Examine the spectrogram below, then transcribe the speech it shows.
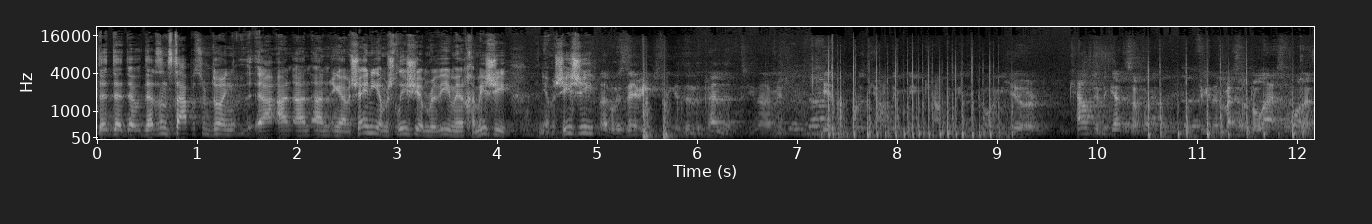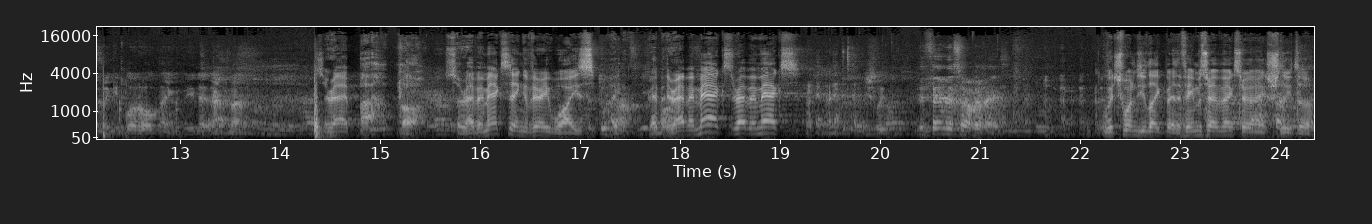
That, that, that doesn't stop us from doing uh, on, on, on Yom Sheni, Yom Shlishi, Yom Revi, Yom Chamishi, and Yom Shishi. No, because there each thing is independent. You know what I mean? Here, what does counting mean? Counting means going, you're counting to get somewhere. If you're going to mess up the last one, it's like you blow the whole thing. That- That's not. So Rabbi, uh, oh, so Rabbi Max saying a very wise. Rabbi, Rabbi Max, Rabbi Max. Actually, The famous Rabbi Max. Which one do you like better, the famous Rabbi Max or Rabbi Max Shlita?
